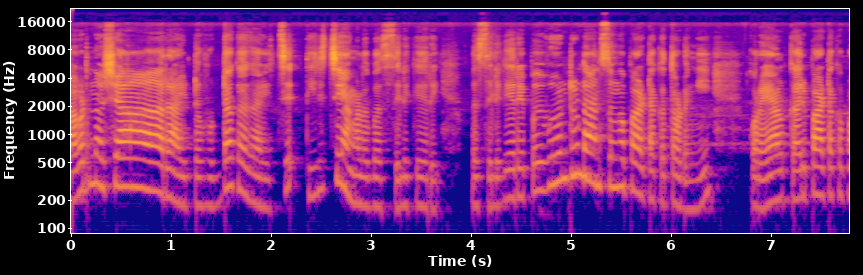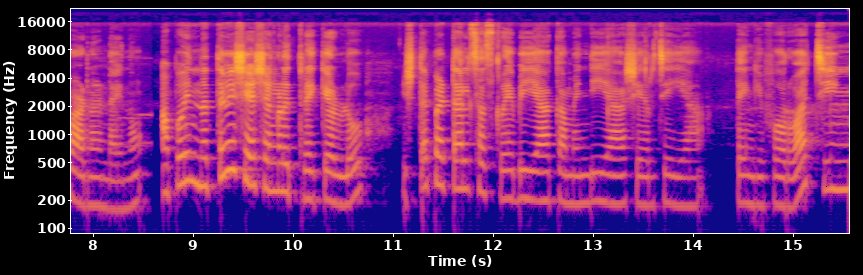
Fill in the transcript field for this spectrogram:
അവിടുന്ന് ഉഷാറായിട്ട് ഫുഡൊക്കെ കഴിച്ച് തിരിച്ച് ഞങ്ങൾ ബസ്സിൽ കയറി ബസ്സിൽ കയറിയപ്പോൾ വീണ്ടും ഡാൻസും പാട്ടൊക്കെ തുടങ്ങി. കുറേ ആൾക്കാർ പാട്ടൊക്കെ പാടുന്നുണ്ടായിരുന്നു. അപ്പോൾ ഇന്നത്തെ വിശേഷങ്ങൾ ഇത്രയൊക്കെ ഉള്ളൂ ഇഷ്ടപ്പെട്ടാൽ സബ്സ്ക്രൈബ് ചെയ്യുക കമന്റ് ചെയ്യുക ഷെയർ ചെയ്യുക. താങ്ക് ഫോർ വാച്ചിങ്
